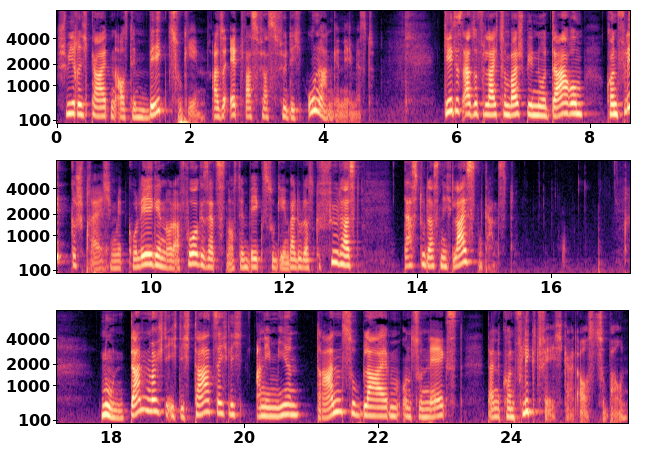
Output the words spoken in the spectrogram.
Schwierigkeiten aus dem Weg zu gehen, also etwas, was für dich unangenehm ist? Geht es also vielleicht zum Beispiel nur darum, Konfliktgesprächen mit Kolleginnen oder Vorgesetzten aus dem Weg zu gehen, weil du das Gefühl hast, dass du das nicht leisten kannst? Nun, dann möchte ich dich tatsächlich animieren, dran zu bleiben und zunächst deine Konfliktfähigkeit auszubauen.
